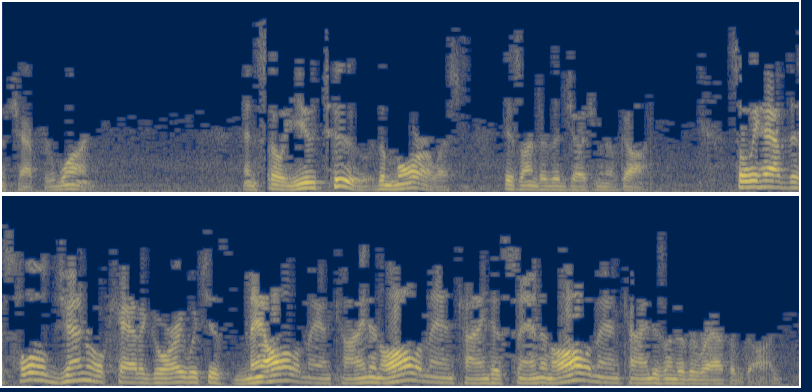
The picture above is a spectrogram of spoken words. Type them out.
of chapter 1. And so you too, the moralist, is under the judgment of God. So we have this whole general category, which is all of mankind, and all of mankind has sinned, and all of mankind is under the wrath of God.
